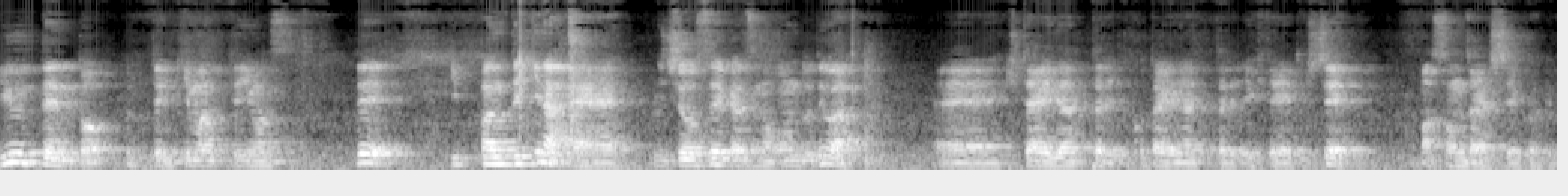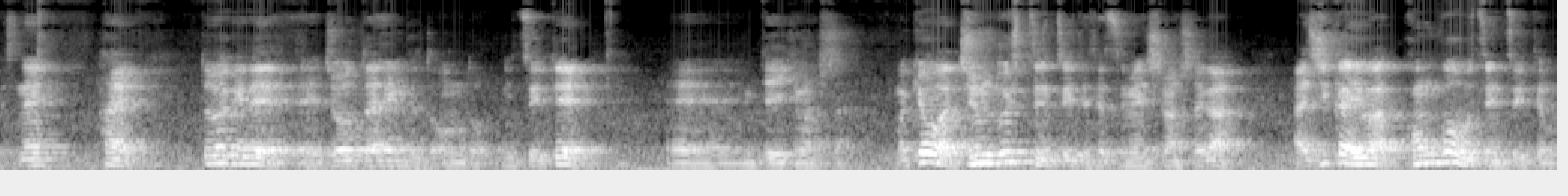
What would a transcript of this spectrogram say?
融点と沸点決まっています。で一般的な、え、日常生活の温度では、えー、気体であったり固体であったり液体として、ま、存在していくわけですね。はい。というわけで、え、状態変化と温度について、え、見ていきました、ま、今日は純物質について説明しましたが次回は混合物についても、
